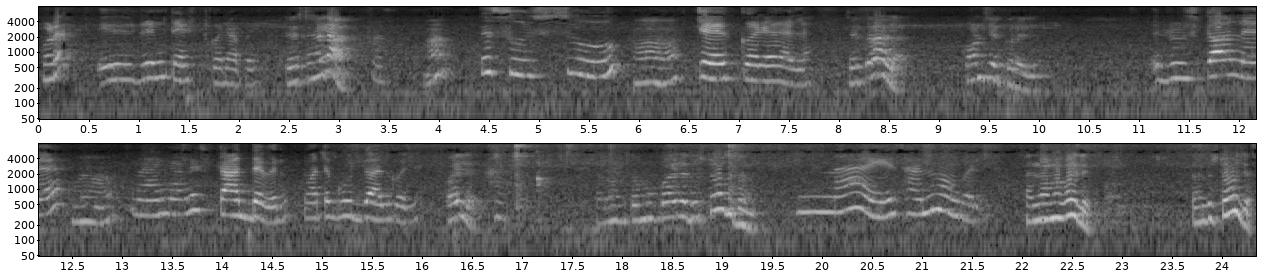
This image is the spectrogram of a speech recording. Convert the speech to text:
କୁଆଡ଼େ ୟୁରିନ୍ ଟେଷ୍ଟ କରିବା ପାଇଁ ଟେଷ୍ଟ ହେଲା ସୁସୁ ଚେକ୍ କରା ହେଲା ଚେକ୍ କରା ହେଲା କ'ଣ ଚେକ୍ କରାହେଲା রুস্টা হলে ম্যাম মানে স্টার দেবেন মাথা গুড গার্ল করে কইলে তুমি কইলে দুষ্ট হলে তুমি নাই সানু মামা কইলে সানু মামা কইলে তুমি দুষ্ট হয়েছ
